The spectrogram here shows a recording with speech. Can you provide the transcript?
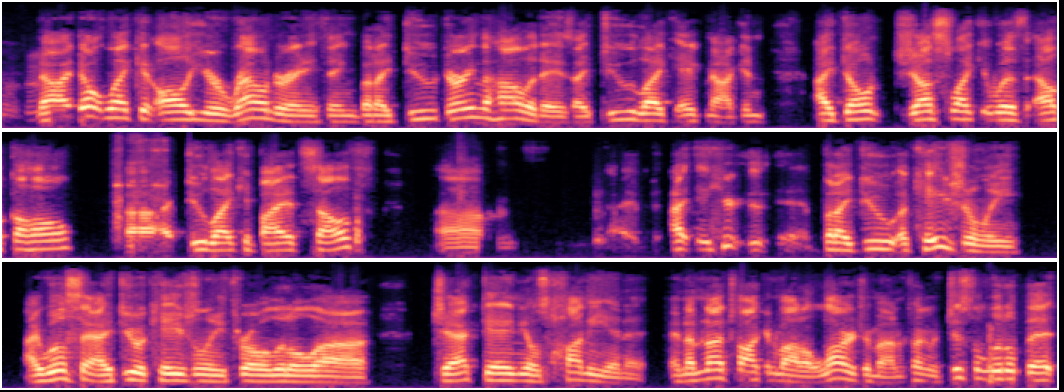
Mm-hmm. Now I don't like it all year round or anything, but I do during the holidays. I do like eggnog, and I don't just like it with alcohol. Uh, I do like it by itself. Um, I, I here, but I do occasionally. I will say I do occasionally throw a little uh, Jack Daniels honey in it. And I'm not talking about a large amount, I'm talking about just a little bit,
